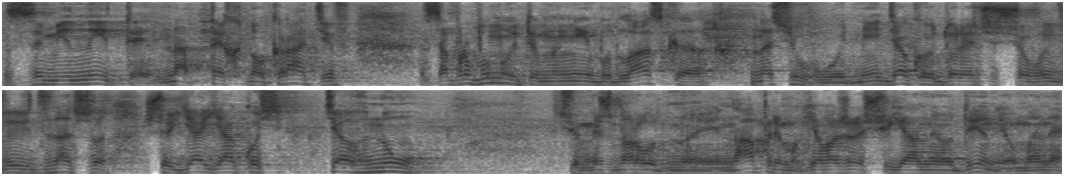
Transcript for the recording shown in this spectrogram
замінити на технократів, запропонуйте мені, будь ласка, на сьогодні. Дякую, до речі, що ви відзначили, що я якось тягну цю міжнародний напрямок. Я вважаю, що я не один, і у мене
